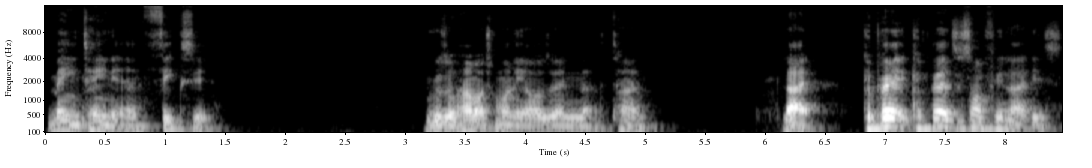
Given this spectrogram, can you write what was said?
maintain it and fix it. Because of how much money I was earning at the time. Like compare compared to something like this.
